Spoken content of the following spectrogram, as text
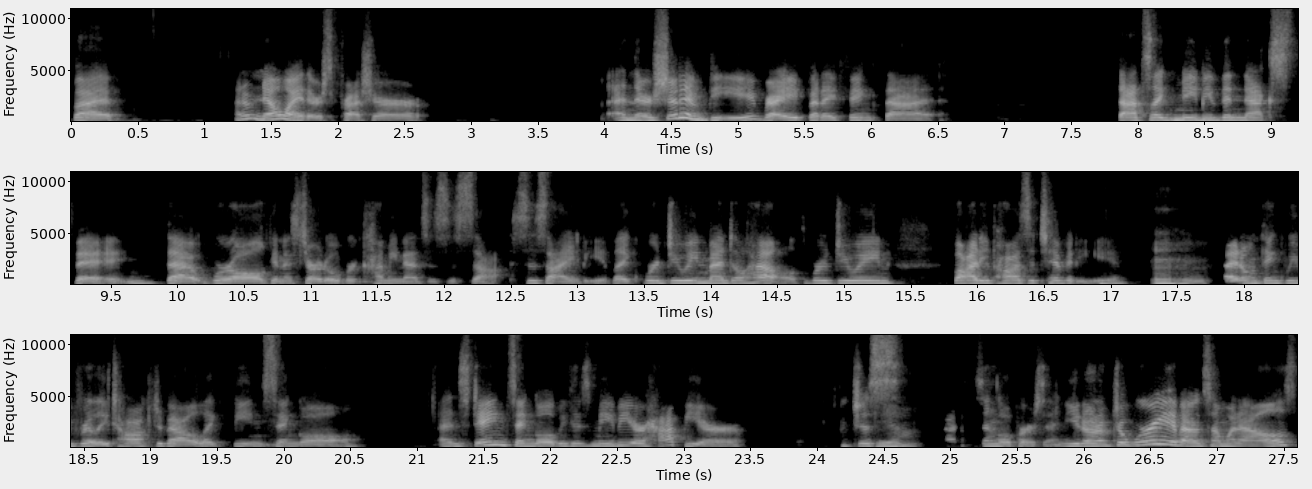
But I don't know why there's pressure and there shouldn't be, right? But I think that that's like maybe the next thing that we're all going to start overcoming as a society. Like we're doing mental health, we're doing body positivity. Mm-hmm. I don't think we've really talked about like being single and staying single because maybe you're happier just yeah. a single person. You don't have to worry about someone else.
